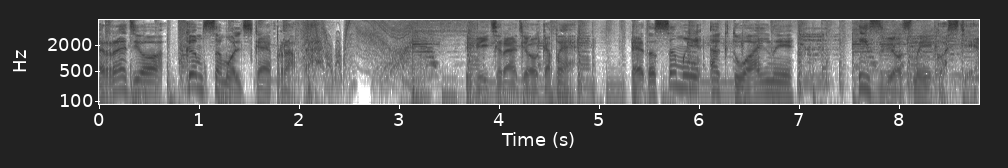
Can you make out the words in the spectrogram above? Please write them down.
Радио «Комсомольская правда». Ведь Радио КП – это самые актуальные и звездные гости.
